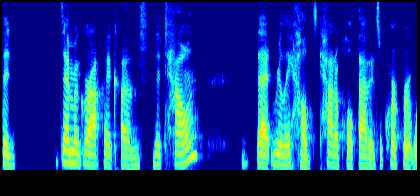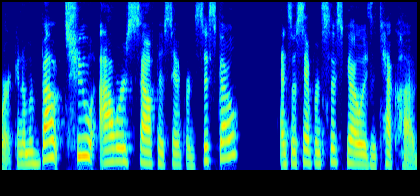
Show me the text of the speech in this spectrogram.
the demographic of the town that really helped catapult that into corporate work. And I'm about two hours south of San Francisco, and so San Francisco is a tech hub.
